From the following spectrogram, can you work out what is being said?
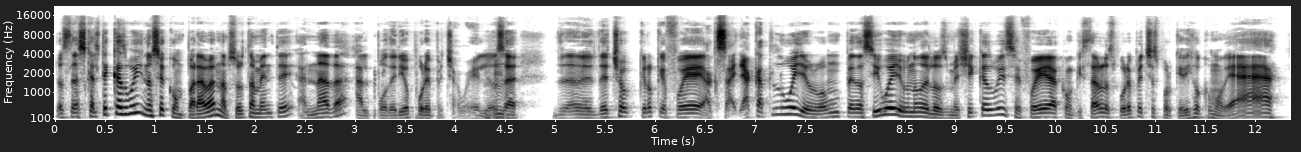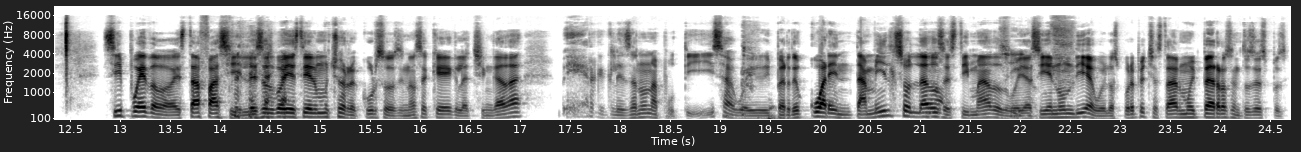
los tlaxcaltecas, güey, no se comparaban absolutamente a nada al poderío purépecha, güey, o sea, de, de hecho, creo que fue Axayacatl, güey, un pedo así, güey, uno de los mexicas, güey, se fue a conquistar a los purépechas porque dijo como de, ah, sí puedo, está fácil, esos güeyes tienen muchos recursos y no sé qué, la chingada, verga, que les dan una putiza, güey, y perdió 40 mil soldados No. estimados, Sí, güey, no. así en un día, güey, los purépechas estaban muy perros, entonces, pues,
